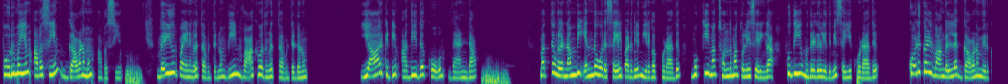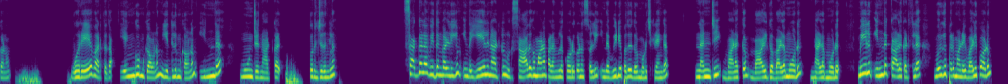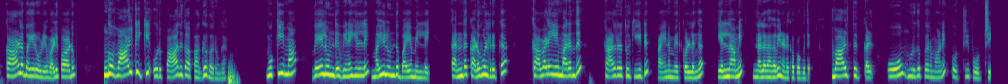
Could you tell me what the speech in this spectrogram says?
பொறுமையும் அவசியம் கவனமும் அவசியம். வெளியூர் பயணங்களை தவிர்த்திடணும் வீண் வாக்குவாதங்களை தவிர்த்திடணும். யார்கிட்டயும் அதீத கோபம் வேண்டாம். மற்றவங்களை நம்பி எந்த ஒரு செயல்பாடுகளையும் இறங்கக்கூடாது. முக்கியமா சொந்தமா தொழில் செய்றீங்களா? புதிய முதலீடுகள் எதுவுமே செய்யக்கூடாது. கொடுக்கல் வாங்கல்ல கவனம் இருக்கணும். ஒரே வார்த்தை தான் எங்கும் கவனம் எதிலும் கவனம் இந்த மூன்று நாட்கள். புரிஞ்சுதுங்களா? சகல விதங்கள்லையும் இந்த ஏழு நாட்கள் உங்களுக்கு சாதகமான பலன்களை கொடுக்கணும்னு சொல்லி இந்த வீடியோ பதிவு இதோட முடிச்சுக்கிறேங்க. நன்றி வணக்கம் வாழ்க வளமோடு நலமோடு. மேலும் இந்த காலகட்டத்துல முருகப்பெருமானுடைய வழிபாடும் காலபைரருடைய வழிபாடும் உங்க வாழ்க்கைக்கு ஒரு பாதுகாப்பாக வருங்க. முக்கியமா வேலுண்டு வினையில்லை மயிலுண்டு பயமில்லை. கந்த கடவுள் இருக்க கவலையை மறந்து காலரை தூக்கிக்கிட்டு பயணம் மேற்கொள்ளுங்க. எல்லாமே நல்லதாகவே நடக்க போகுது. வாழ்த்துக்கள். ஓ முருகப்பெருமானை போற்றி போற்றி.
